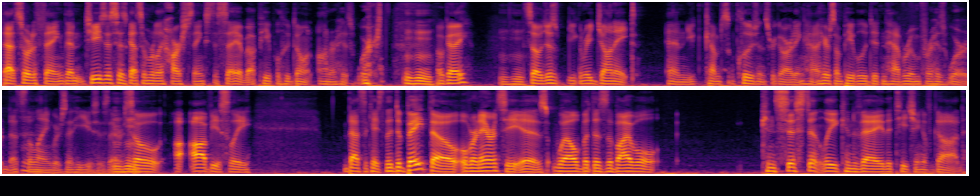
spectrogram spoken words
that sort of thing, then Jesus has got some really harsh things to say about people who don't honor His Word. Mm-hmm. Okay, Mm-hmm. so just you can read John eight. And you can come to conclusions regarding how here's some people who didn't have room for his word. That's the Mm. language that he uses there. Mhm. So o- obviously, that's the case. The debate, though, over inerrancy is well, but does the Bible consistently convey the teaching of God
